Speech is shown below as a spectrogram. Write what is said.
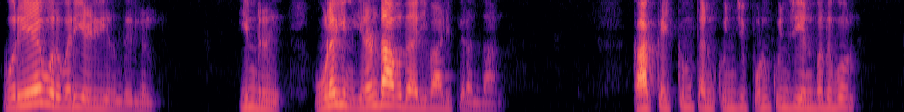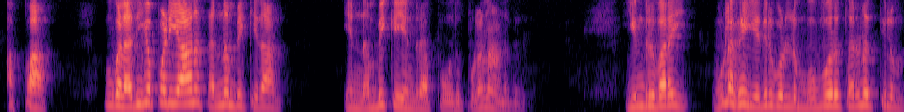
ஒரே ஒரு வரி எழுதியிருந்தீர்கள். இன்று உலகின் இரண்டாவது அறிவாளி பிறந்தான். காக்கைக்கும் தன் குஞ்சு பொன் குஞ்சு என்பது போல் அப்பா உங்கள் அதிகப்படியான தன்னம்பிக்கைதான். என் நம்பிக்கை என்று அப்போது புலனானது. இன்று வரை உலகை எதிர்கொள்ளும் ஒவ்வொரு தருணத்திலும்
